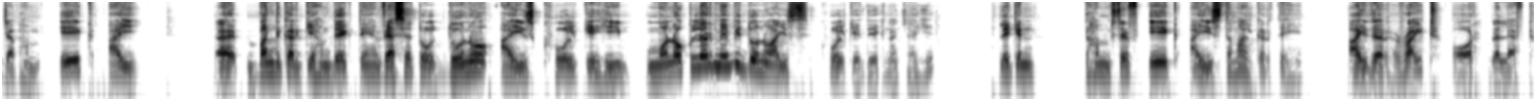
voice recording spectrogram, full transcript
जब हम एक आई बंद करके हम देखते हैं। वैसे तो दोनों आइज़ खोल के ही, मोनोकुलर में भी दोनों आइज़ खोल के देखना चाहिए, लेकिन हम सिर्फ़ एक आई इस्तेमाल करते हैं, आइदर राइट और द लेफ़्ट,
